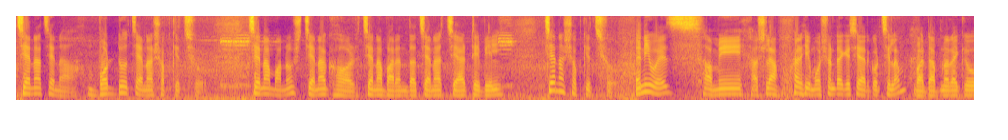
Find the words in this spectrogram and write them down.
চেনা চেনা, বড্ড চেনা সব কিছু চেনা মানুষ, চেনা ঘর, চেনা বারান্দা, চেনা চেয়ার টেবিল চেনা সব কিছু এনিওয়েজ আমি আসলে আমার ইমোশনটাকে শেয়ার করছিলাম বাট আপনারা কেউ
